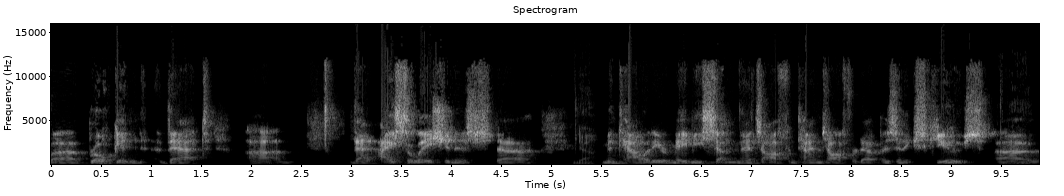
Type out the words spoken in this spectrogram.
uh, broken that um, that isolationist uh, yeah. mentality, or maybe something that's oftentimes offered up as an excuse. Uh,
